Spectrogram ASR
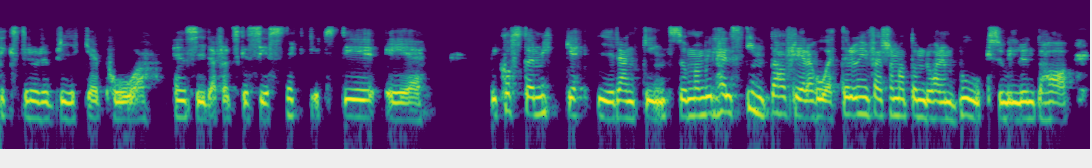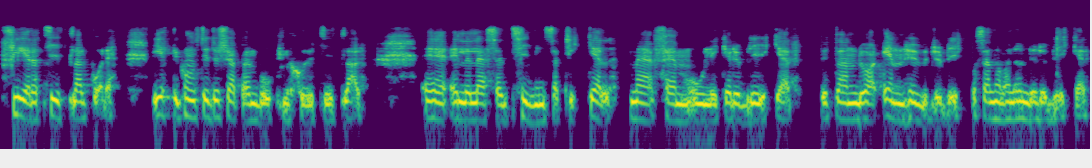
texter och rubriker på en sida för att det ska se snyggt ut. Det är det kostar mycket i ranking, så man vill helst inte ha flera H1. Ungefär som att om du har en bok så vill du inte ha flera titlar på det. Det är jättekonstigt att köpa en bok med sju titlar. Eh, eller läsa en tidningsartikel med fem olika rubriker. Utan du har en huvudrubrik och sen har man underrubriker.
